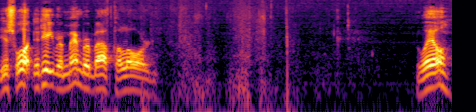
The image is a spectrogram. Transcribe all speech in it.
Just what did he remember about the Lord? Well,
